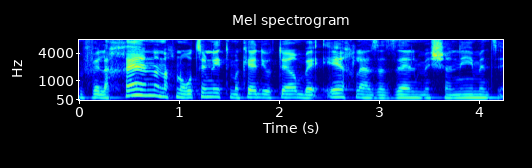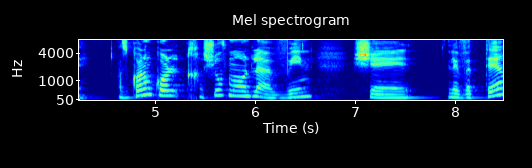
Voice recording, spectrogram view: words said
ולכן אנחנו רוצים להתמקד יותר באיך לעזאזל משנים את זה. אז קודם כל, חשוב מאוד להבין שלוותר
